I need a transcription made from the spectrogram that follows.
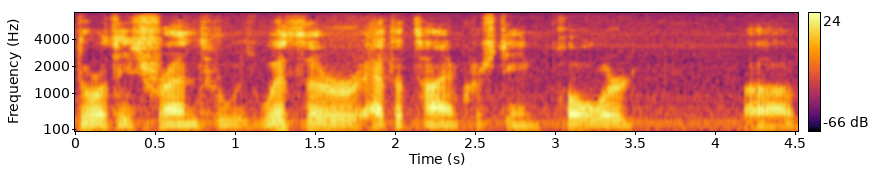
Dorothy's friend, who was with her at the time, Christine Pollard, um,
